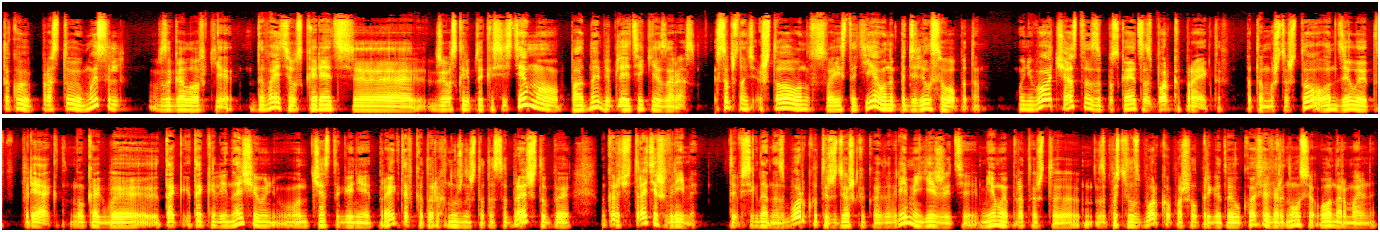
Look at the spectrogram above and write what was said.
такую простую мысль в заголовке «Давайте ускорять JavaScript-экосистему по одной библиотеке за раз». Собственно, что он в своей статье, он и поделился опытом у него часто запускается сборка проектов, потому что что он делает в React? Ну, как бы так, так или иначе он часто гоняет проекты, в которых нужно что-то собрать, чтобы... Ну, короче, тратишь время ты всегда на сборку, ты ждешь какое-то время. Есть же эти мемы про то, что запустил сборку, пошел, приготовил кофе, вернулся, о, нормально,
